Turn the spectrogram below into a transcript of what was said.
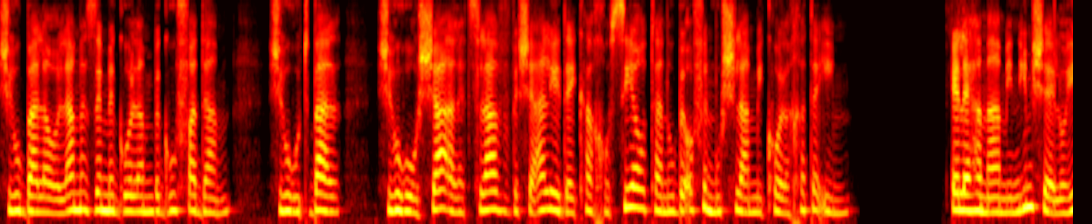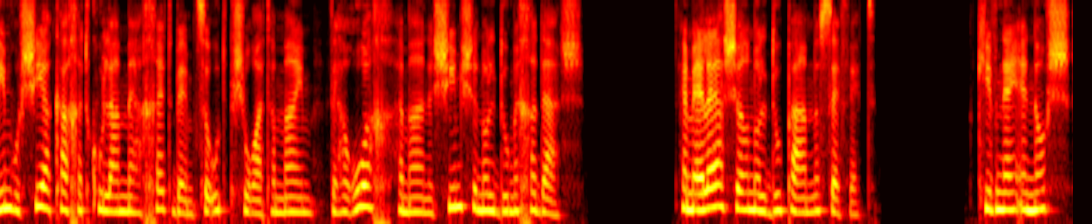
שהוא בא לעולם הזה מגולם בגוף אדם, שהוא הוטבל, שהוא הורשע על הצלב ושעל ידי כך הושיע אותנו באופן מושלם מכל החטאים. אלה המאמינים שאלוהים הושיע כך את כולם מהחטא באמצעות פשורת המים, והרוח הם האנשים שנולדו מחדש. הם אלה אשר נולדו פעם נוספת. כבני אנוש,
